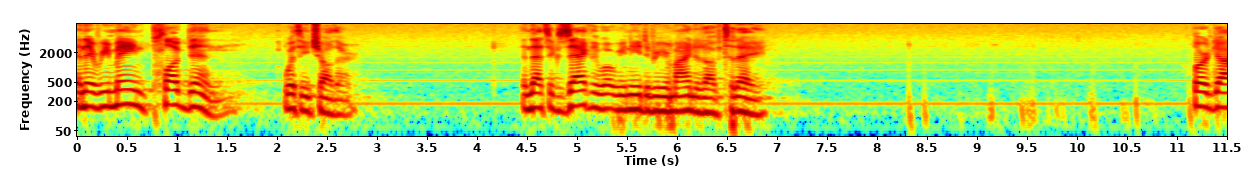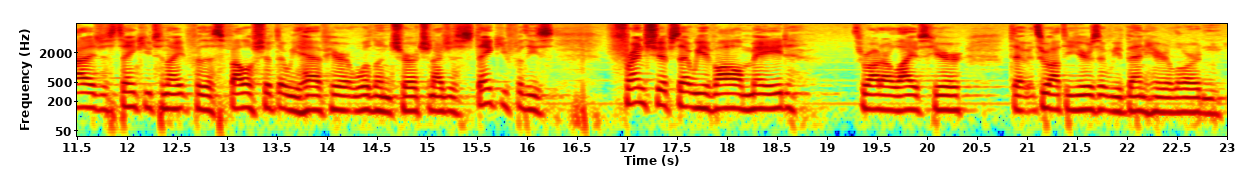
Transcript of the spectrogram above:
And they remained plugged in with each other. And that's exactly what we need to be reminded of today. Lord God, I just thank you tonight for this fellowship that we have here at Woodland Church. And I just thank you for these friendships that we have all made throughout our lives here, that throughout the years that we've been here, Lord. And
